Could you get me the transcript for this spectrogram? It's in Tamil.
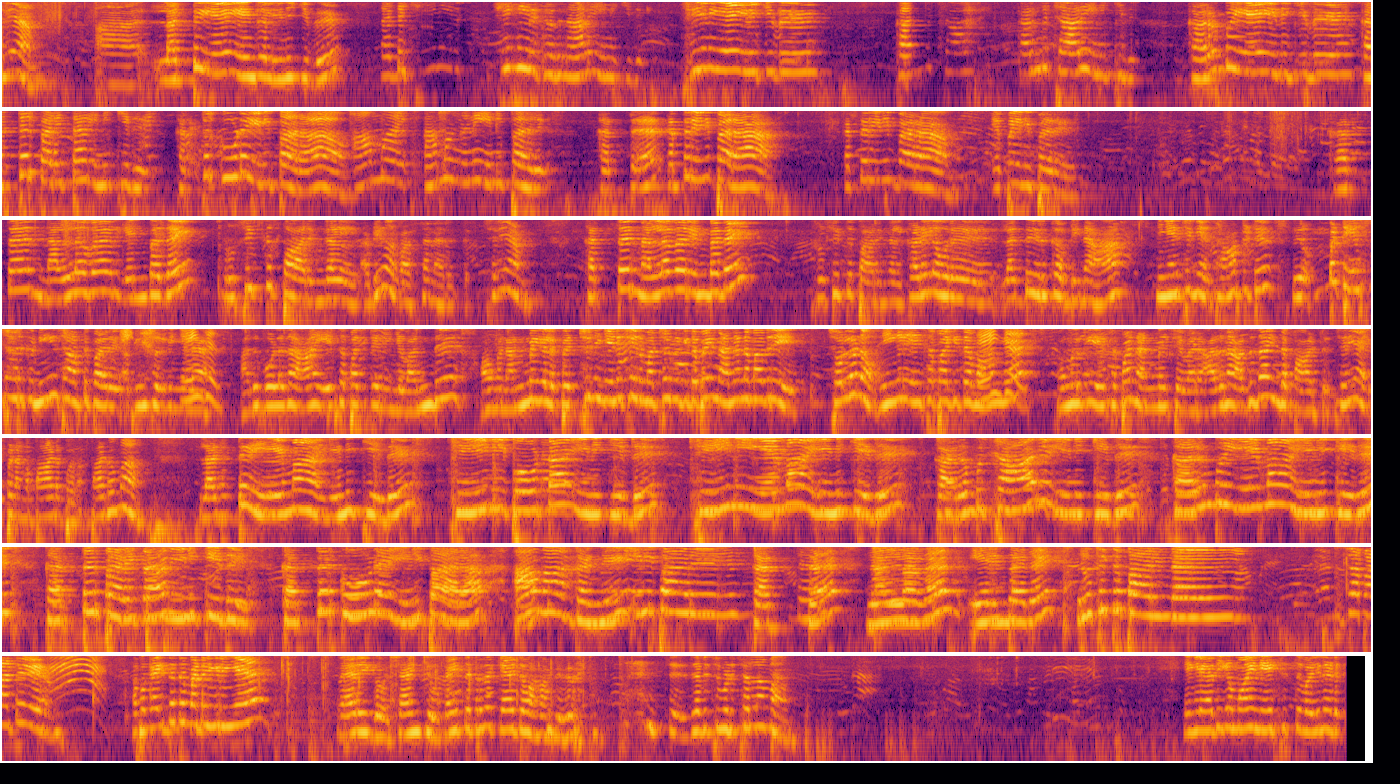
சரியா? லட்டு ஏன் ஏஞ்சல் இனிக்குது? லட்டு சீனி சீனி இருக்கிறதுனால இனிக்குது. சீனி ஏன் இனிக்குது? கரும்பு சாறு கரும்பு சாறு இனிக்குது. கரும்பு ஏன் இனிக்குது? கத்தர் படைத்தார் இனிக்குது. கத்தர் கூட இனிப்பாரா? ஆமா ஆமாங்கன்னு இனிப்பாரு. கத்தர் கத்தர் இனிப்பாரா? கத்தர் இனிப்பாரா? எப்ப இனிப்பாரு? கத்தர் நல்லவர் என்பதை ருசித்து பாருங்கள் அப்படின்னு ஒரு வசனம் இருக்கு. சரியா? கத்தர் நல்லவர் என்பதை ருசித்து பாருங்கள். கடையில ஒரு லட்டு இருக்கு அப்படின்னா நீங்க நினைச்சீங்க சாப்பிட்டுட்டு இது ரொம்ப டேஸ்டா இருக்கு நீ சாப்பிட்டு பாரு அப்படின்னு சொல்லுவீங்க அது போலதான் ஏசப்பா கிட்ட நீங்க வந்து அவங்க நன்மைகளை பெற்று நீங்க என்ன செய்யணும் மற்றவங்க கிட்ட போய் இந்த அண்ணன மாதிரி சொல்லணும். நீங்களே ஏசப்பா கிட்ட வாங்க. உங்களுக்கு ஏசப்பா நன்மை செய்வாரு. அதனால அதுதான் இந்த பாட்டு. சரியா? இப்ப நாங்க பாட போறோம். பாடுமா லட்டு ஏமா இனிக்குது சீனி போட்டா இனிக்குது சீனி ஏமா இனிக்குது கரும்பு சாறு இனிக்குது கரும்பு ஏமா இனிக்குது கத்தர் படைத்தான் இனிக்குது கத்தர் கூட இனிப்பாரா? ஆமா கண்ணு இனிப்பாரு. கத்தர் நல்லவர் என்பதை ருசித்து பாருங்கள். பாட்டு. அப்ப கை தட்ட மாட்டேங்கிறீங்க? வெரி குட் தேங்க்யூ கை தட்டுறதை கேட்டு வாங்க மாட்டேங்கிறேன் சரி ஜபிச்சு முடிச்சிடலாமா? எங்களை அதிகமாய் நேசித்து வழிநடத்தி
